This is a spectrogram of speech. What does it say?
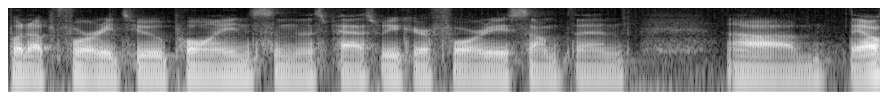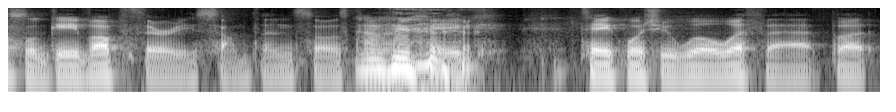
put up 42 points in this past week or 40 something. Um, they also gave up 30 something, so it's kind of take take what you will with that, but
